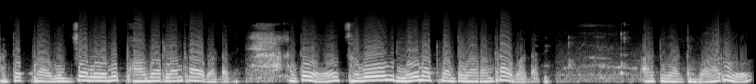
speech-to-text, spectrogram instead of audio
అంటే ప్ర- విద్య లేని పామర్లు అని రాయబడ్డది. అంటే చదువు లేనటువంటి వారని రాయబడ్డది. అటువంటి వారు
